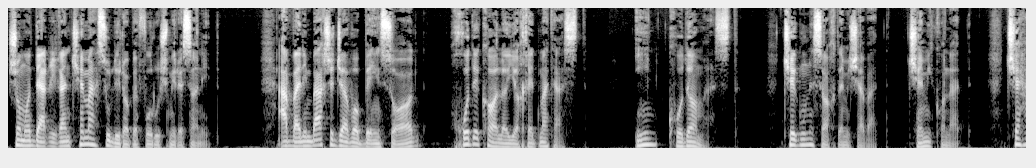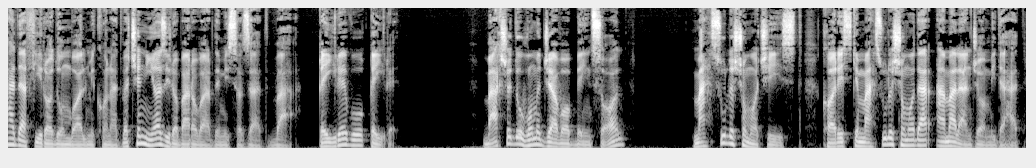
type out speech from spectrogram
شما دقیقا چه محصولی را به فروش می رسانید؟ اولین بخش جواب به این سوال خود کالا یا خدمت است. این کدام است؟ چگونه ساخته می شود؟ چه می کند؟ چه هدفی را دنبال می کند و چه نیازی را برآورده می سازد و غیره و غیره. بخش دوم جواب به این سوال محصول شما چیست؟ کاری است که محصول شما در عمل انجام می دهد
